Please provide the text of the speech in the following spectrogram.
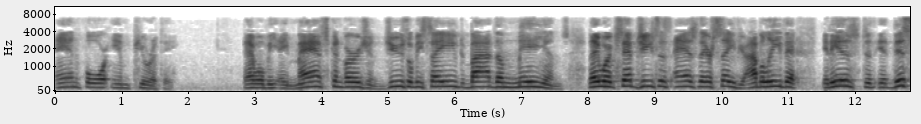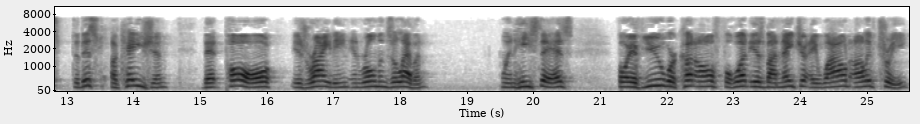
and for impurity. There will be a mass conversion. Jews will be saved by the millions. They will accept Jesus as their Savior. I believe that it is to this, to this occasion that Paul is writing in Romans 11 when he says, For if you were cut off for what is by nature a wild olive tree,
